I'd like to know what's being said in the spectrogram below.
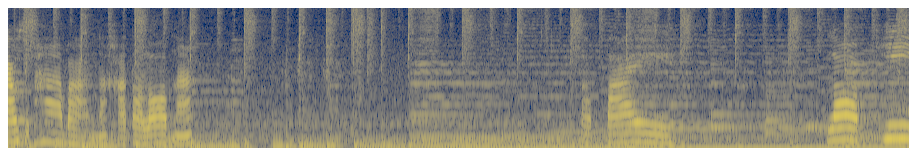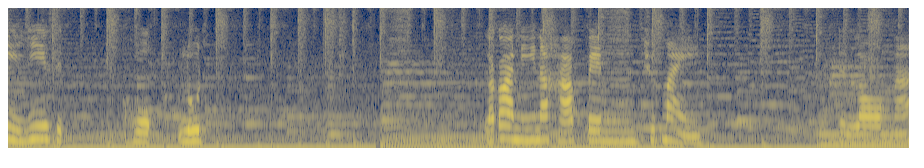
195 บาทนะคะ ต่อรอบนะ ต่อไป รอบที่ 26 หลุด แล้วก็อันนี้นะคะเป็นชุดใหม่ เดี๋ยวลองนะ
